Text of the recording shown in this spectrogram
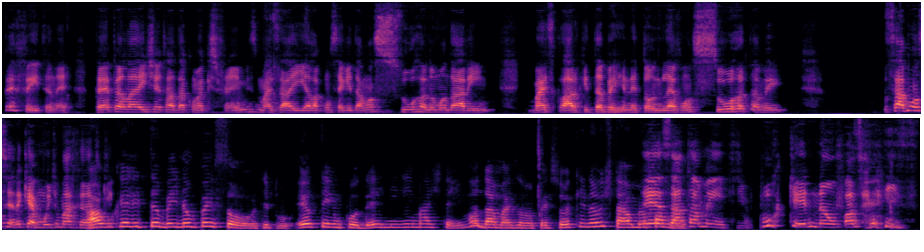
perfeita, né? Pepe ela é injetada com X-Frames, mas aí ela consegue dar uma surra no mandarim. Mas claro que também Renetone leva uma surra também. Sabe uma cena que é muito marcante? Algo que... que ele também não pensou. Tipo, eu tenho poder, ninguém mais tem. Vou dar mais a uma pessoa que não está ao meu Exatamente. Favor. Por que não fazer isso?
